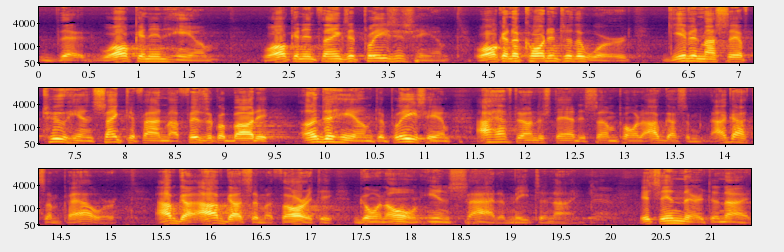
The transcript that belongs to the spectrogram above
that walking in him walking in things that pleases him walking according to the word giving myself to him sanctifying my physical body unto him to please him. I have to understand at some point i've got some i got some power. I've got i've got some authority going on inside of me tonight. It's in there tonight.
